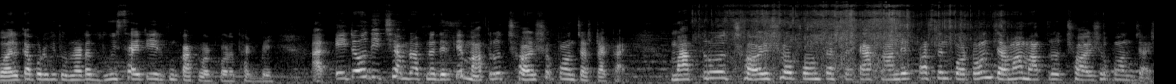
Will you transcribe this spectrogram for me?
বয়েল কাপড়ের ভিতর ওনাটা দুই সাইডে এরকম কাটওয়ার্ক করা থাকবে। আর এটাও দিচ্ছি আমরা আপনাদেরকে মাত্র ছয়শো পঞ্চাশ টাকায়। মাত্র ছয়শো পঞ্চাশ টাকা হান্ড্রেড পার্সেন্ট কটন জামা মাত্র ছয়শো পঞ্চাশ।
